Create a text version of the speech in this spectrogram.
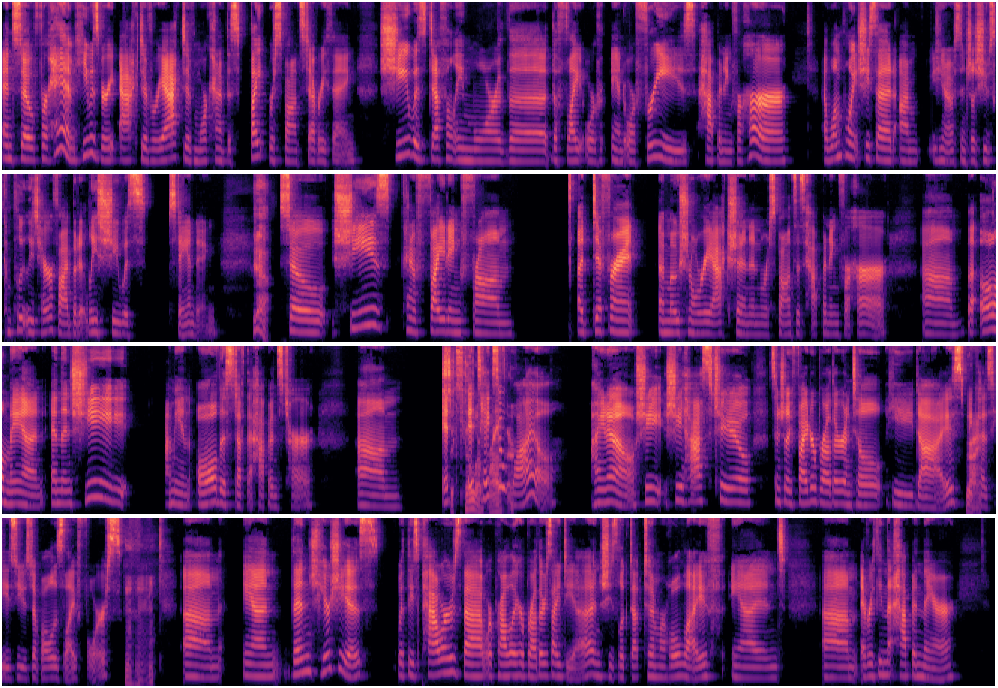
and so for him he was very active reactive more kind of this fight response to everything. She was definitely more the the flight or and or freeze happening for her. At one point she said i'm you know essentially she was completely terrified but at least she was standing yeah so she's kind of fighting from a different emotional reaction and responses happening for her. Um, but oh man, and then she, I mean, all this stuff that happens to her. Um, It's it it takes brother. a while. I know. She she has to essentially fight her brother until he dies Right. because he's used up all his life force. Mhm. Um, and then here she is with these powers that were probably her brother's idea, and she's looked up to him her whole life, and um, everything that happened there.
